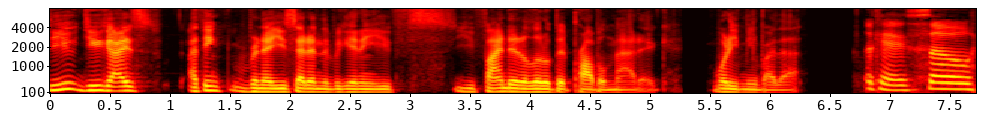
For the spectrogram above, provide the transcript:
Do you do you guys I think Renee you said in the beginning you you find it a little bit problematic. What do you mean by that? Okay, so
